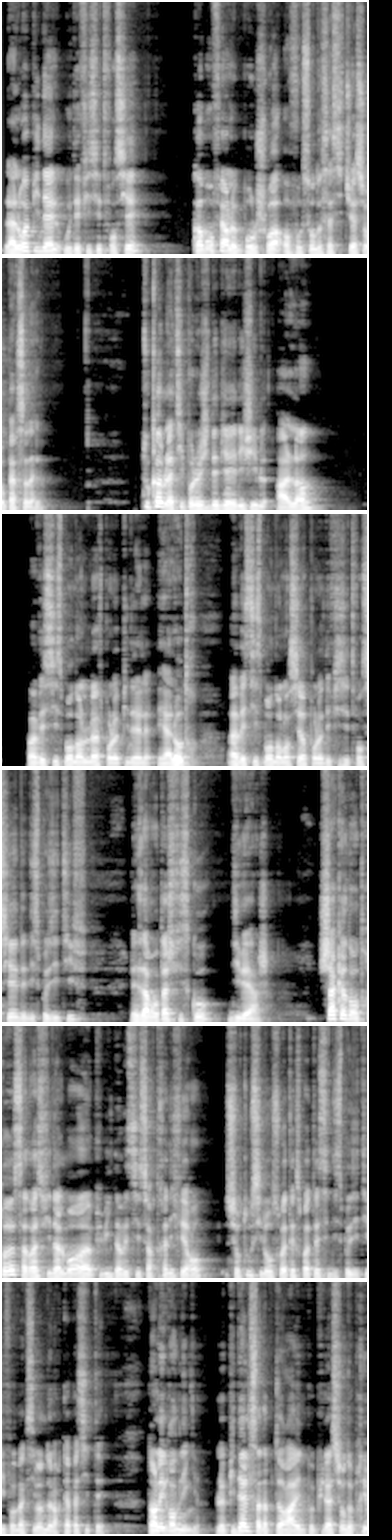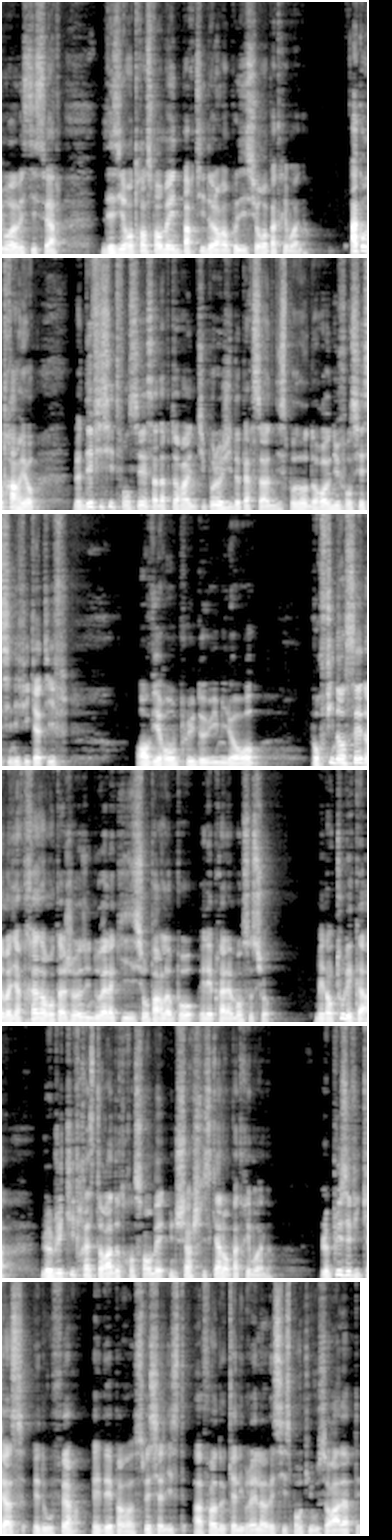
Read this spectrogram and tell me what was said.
la loi Pinel ou déficit foncier Comment faire le bon choix en fonction de sa situation personnelle? Tout comme la typologie des biens éligibles à l'un, investissement dans le neuf pour le Pinel, et à l'autre, investissement dans l'ancien pour le déficit foncier des dispositifs, les avantages fiscaux divergent. Chacun d'entre eux s'adresse finalement à un public d'investisseurs très différent, surtout si l'on souhaite exploiter ces dispositifs au maximum de leur capacité. Dans les grandes lignes, le PIDEL s'adaptera à une population de primo-investisseurs désirant transformer une partie de leur imposition en patrimoine. A contrario, le déficit foncier s'adaptera à une typologie de personnes disposant de revenus fonciers significatifs, environ plus de 8000 euros, pour financer de manière très avantageuse une nouvelle acquisition par l'impôt et les prélèvements sociaux. Mais dans tous les cas, l'objectif restera de transformer une charge fiscale en patrimoine. Le plus efficace est de vous faire aider par un spécialiste afin de calibrer l'investissement qui vous sera adapté.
